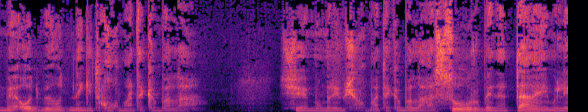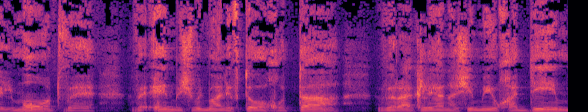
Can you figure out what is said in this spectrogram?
מאוד מאוד נגד חוכמת הקבלה. שהם אומרים שחומת הקבלה אסור בינתיים ללמוד ו- ואין בשביל מה לפתוח אותה ורק לאנשים מיוחדים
